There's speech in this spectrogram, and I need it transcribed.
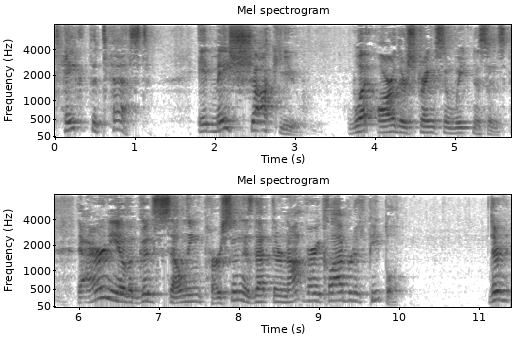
take the test. It may shock you what are their strengths and weaknesses. The irony of a good selling person is that they're not very collaborative people. They're,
